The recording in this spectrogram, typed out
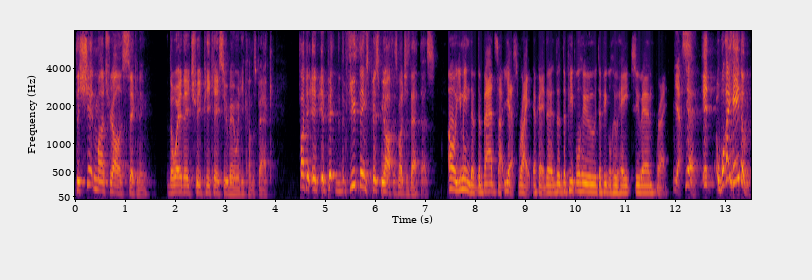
the shit in Montreal is sickening. The way they treat PK Subban when he comes back, fucking it. it pi- the few things piss me off as much as that does. Oh, you mean the, the bad side? Yes, right. Okay, the, the the people who the people who hate Subban, right? yes. Yeah, it. Why hate him?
